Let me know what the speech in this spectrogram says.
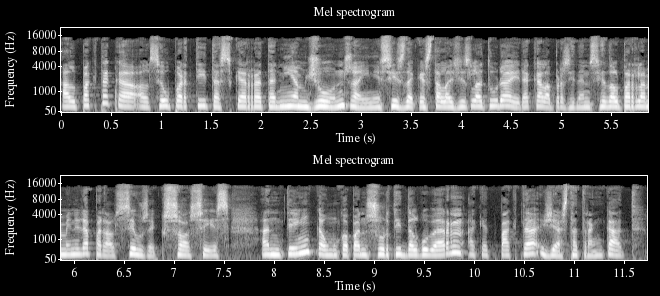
El pacte que el seu partit Esquerra tenia amb Junts a inicis d'aquesta legislatura era que la presidència del Parlament era per als seus exsocis. Entenc que un cop han sortit del govern aquest pacte ja està trencat.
